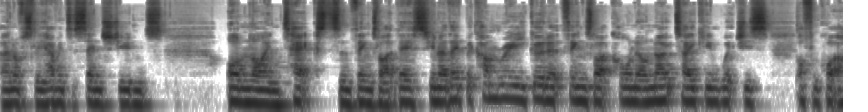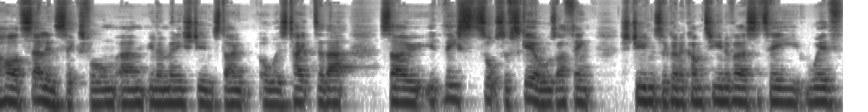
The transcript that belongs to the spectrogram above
and obviously having to send students online texts and things like this, you know, they've become really good at things like Cornell note taking, which is often quite a hard sell in sixth form. Um, you know, many students don't always take to that. So these sorts of skills, I think students are going to come to university with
